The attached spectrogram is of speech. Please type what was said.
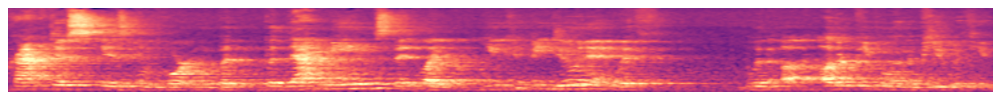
Practice is important, but, but that means that like you could be doing it with, with other people in the pew with you.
